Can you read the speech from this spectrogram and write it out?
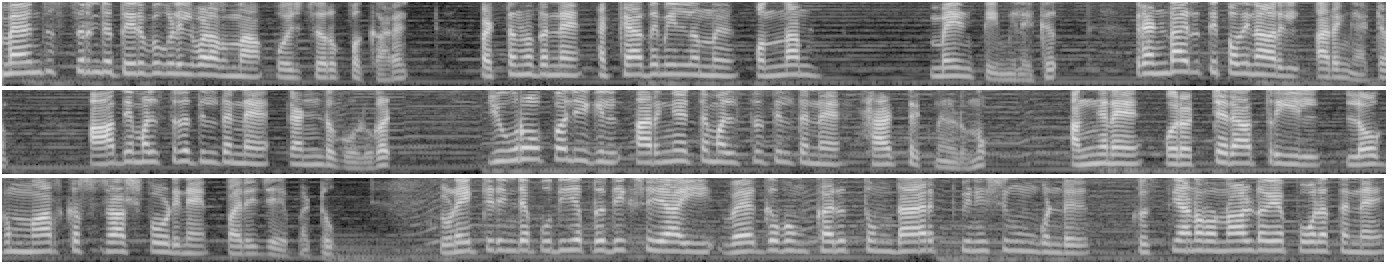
മാഞ്ചസ്റ്ററിന്റെ തെരുവുകളിൽ വളർന്ന ഒരു ചെറുപ്പക്കാരൻ. പെട്ടെന്ന് തന്നെ അക്കാദമിയിൽ നിന്ന് ഒന്നാം മെയിൻ ടീമിലേക്ക് രണ്ടായിരത്തി പതിനാറിൽ അരങ്ങേറ്റം. ആദ്യ മത്സരത്തിൽ തന്നെ രണ്ട് ഗോളുകൾ. യൂറോപ്പ ലീഗിൽ അരങ്ങേറ്റ മത്സരത്തിൽ തന്നെ ഹാട്രിക് നേടുന്നു. അങ്ങനെ ഒരൊറ്റ രാത്രിയിൽ ലോകം മാർക്കസ് റാഷ്ഫോർഡിനെ പരിചയപ്പെട്ടു. യുണൈറ്റഡിന്റെ പുതിയ പ്രതീക്ഷയായി വേഗവും കരുത്തും ഡയറക്റ്റ് ഫിനിഷിംഗും കൊണ്ട് ക്രിസ്ത്യാനോ റൊണാൾഡോയെ പോലെ തന്നെ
